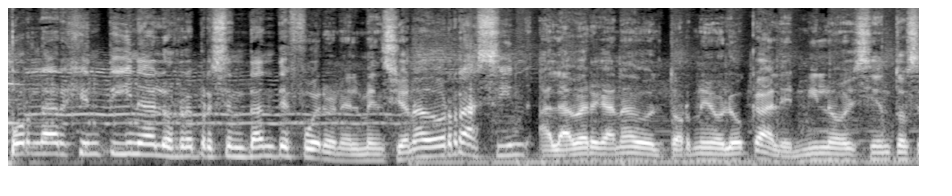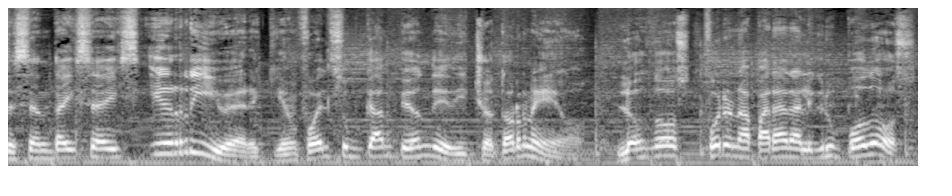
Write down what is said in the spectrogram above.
Por la Argentina, los representantes fueron el mencionado Racing, al haber ganado el torneo local en 1966, y River, quien fue el subcampeón de dicho torneo. Los dos fueron a parar al grupo 2,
